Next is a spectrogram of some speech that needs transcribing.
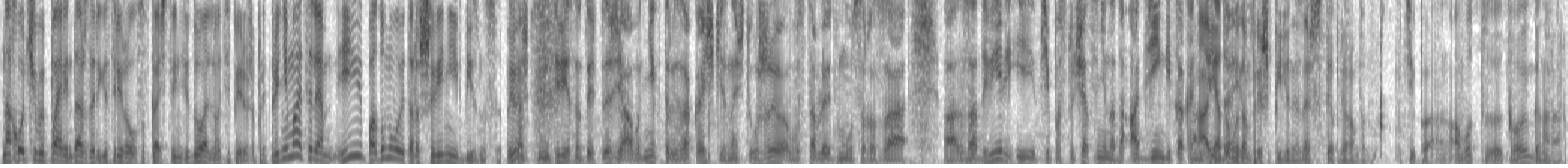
Находчивый парень даже зарегистрировался в качестве индивидуального теперь уже предпринимателя и подумывает о расширении бизнеса, понимаешь? Как Интересно, то есть, подожди, а вот некоторые заказчики, значит, уже выставляют мусор за, а, за дверь, и, типа, стучаться не надо, а деньги как они А я думаю, там передают? пришпилены, знаешь, степлером. там, типа, а вот э, твой гонорар.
